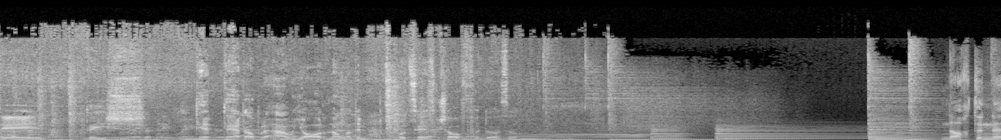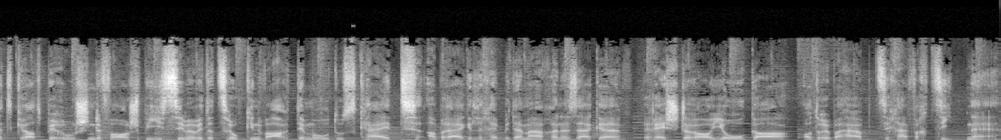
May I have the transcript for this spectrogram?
Der, der, ist, der, der hat aber auch jahrelang an dem Prozess geschafft. Also. Nach der nicht gerade berauschenden Vorspeise sind wir wieder zurück in Wartemodus gehalten, aber eigentlich hätte man dem auch können sagen Restaurant, Yoga oder überhaupt sich einfach Zeit nehmen.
